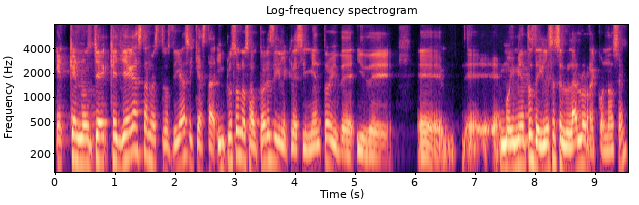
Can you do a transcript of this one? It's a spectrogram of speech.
que, nos que llega hasta nuestros días y que hasta incluso los autores de crecimiento y de, y de, eh, movimientos de iglesia celular lo reconocen.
